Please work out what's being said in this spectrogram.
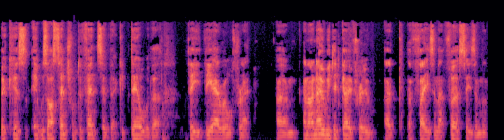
because it was our central defensive that could deal with the the, the aerial threat. Um, and I know we did go through a, a, phase in that first season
